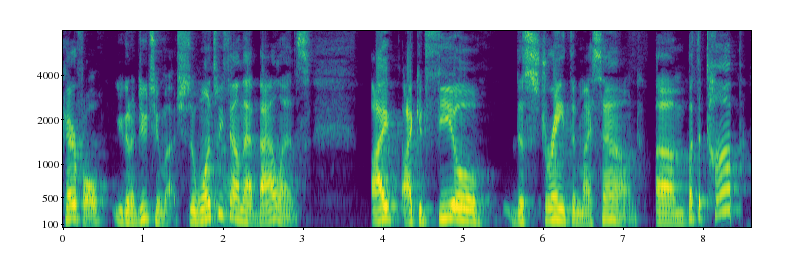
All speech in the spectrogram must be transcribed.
careful, you're going to do too much. So once we found that balance, I I could feel the strength in my sound. Um, but the top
